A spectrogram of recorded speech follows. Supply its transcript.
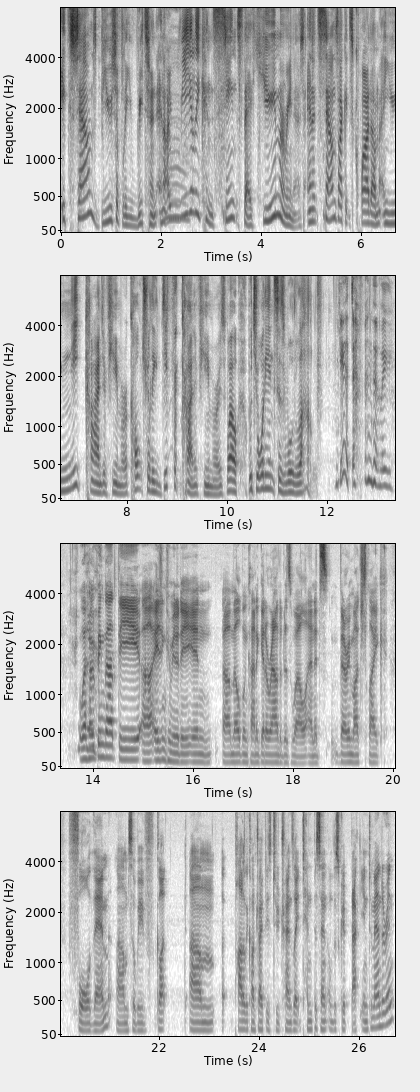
It sounds beautifully written, and I really can sense that humour in it. And it sounds like it's quite um, a unique kind of humour, a culturally different kind of humour as well, which audiences will love. Yeah, definitely. We're Yeah. hoping that the uh, Asian community in uh, Melbourne kind of get around it as well, and it's very much like for them. Um, so we've got um, part of the contract is to translate 10% of the script back into Mandarin.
